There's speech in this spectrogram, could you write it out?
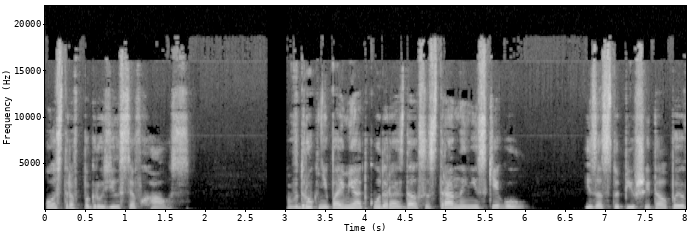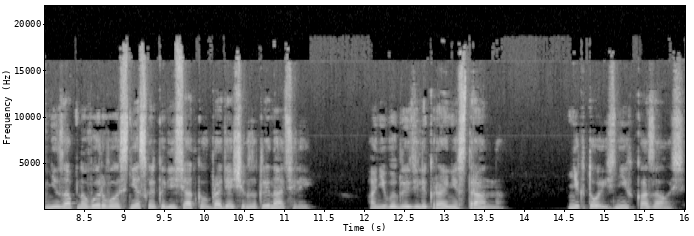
остров погрузился в хаос. Вдруг, не пойми откуда, раздался странный низкий гул. Из отступившей толпы внезапно вырвалось несколько десятков бродячих заклинателей. Они выглядели крайне странно. Никто из них, казалось,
